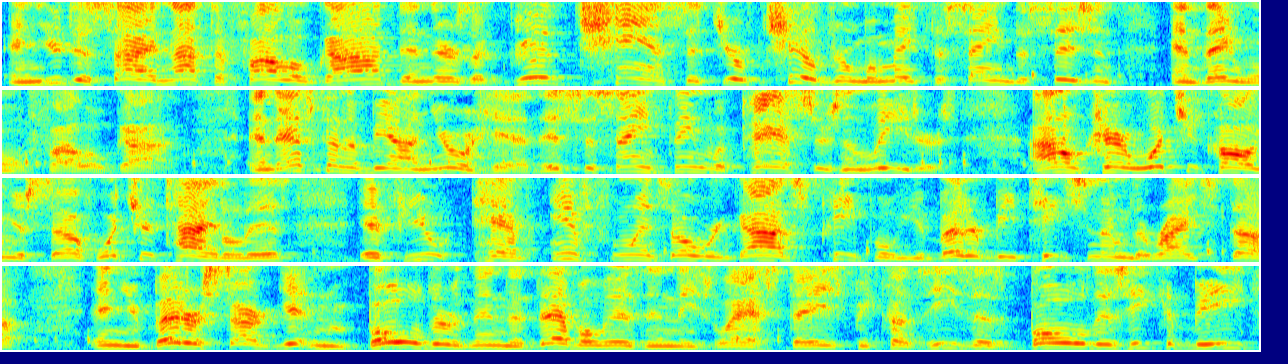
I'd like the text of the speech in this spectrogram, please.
and you decide not to follow God, then there's a good chance that your children will make the same decision and they won't follow God. And that's going to be on your head. It's the same thing with pastors and leaders. I don't care what you call yourself, what your title is. If you have influence over God's people, you better be teaching them the right stuff. And you better start getting bolder than the devil is in these last days because he's as bold as he could be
